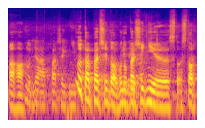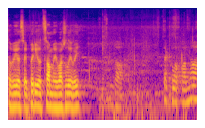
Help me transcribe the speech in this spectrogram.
Ага. Ну, для перших днів. Ну та перші, е, да, воно перші дні е, стартовий оцей період самий важливий. Це клапана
